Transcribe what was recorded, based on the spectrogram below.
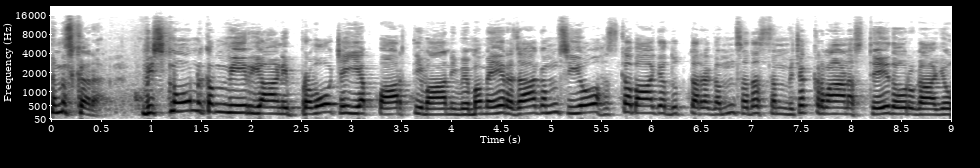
ನಮಸ್ಕಾರ. ವಿಷ್ಣೋನ್ಕಂ ವೀರ್ಯಾಣಿ ಪ್ರವೋಚಯ್ಯ ಪಾರ್ಥಿವಾನಿ ವಿಮಮೇ ರಜಾಗಂ ಸಿಯೋ ಹಸ್ಕಬಾಯ ದುತ್ತರಗಂ ಸದಸ್ಸಂ ವಿಚಕ್ರಮಾಣಸ್ಥೇ ದೌರ್ಗಾಯೋ.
